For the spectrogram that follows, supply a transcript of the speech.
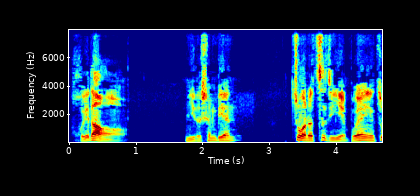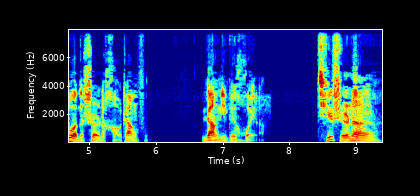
回到你的身边，做着自己也不愿意做的事儿的好丈夫，让你给毁了。其实呢，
